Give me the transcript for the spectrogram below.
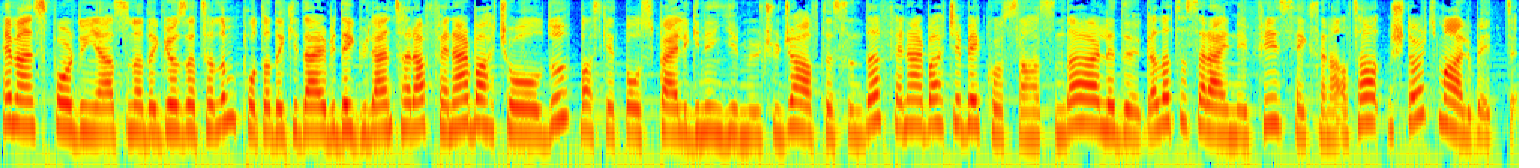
Hemen spor dünyasına da göz atalım. Potadaki derbide gülen taraf Fenerbahçe oldu. Basketbol Süper Ligi'nin 23. haftasında Fenerbahçe Beko sahasında ağırladığı Galatasaray Nefi 86-64 mağlup etti.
